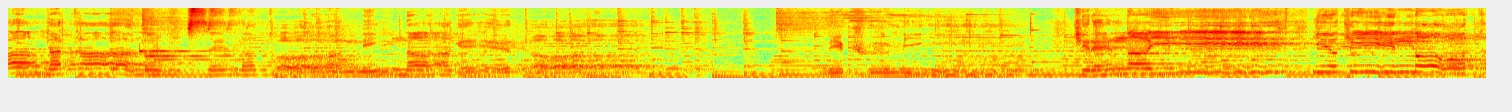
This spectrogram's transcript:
あなたの背中に投げた。憎みきれない雪の玉。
